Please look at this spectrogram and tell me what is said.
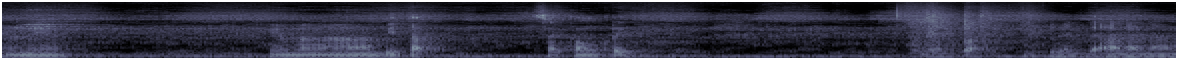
ano na yan? Yung mga bitak sa concrete. Ayan pa. Pinagdaanan ng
